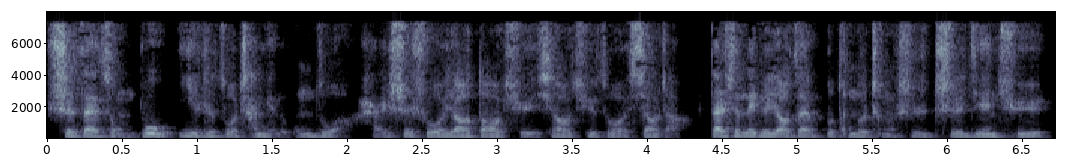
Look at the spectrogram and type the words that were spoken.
是在总部一直做产品的工作，还是说要到学校去做校长，但是那个要在不同的城市之间去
